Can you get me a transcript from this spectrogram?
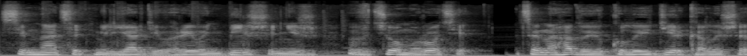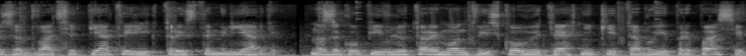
17 мільярдів гривень більше ніж в цьому році. Це нагадую, коли дірка лише за 25 рік 300 мільярдів. На закупівлю та ремонт військової техніки та боєприпасів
